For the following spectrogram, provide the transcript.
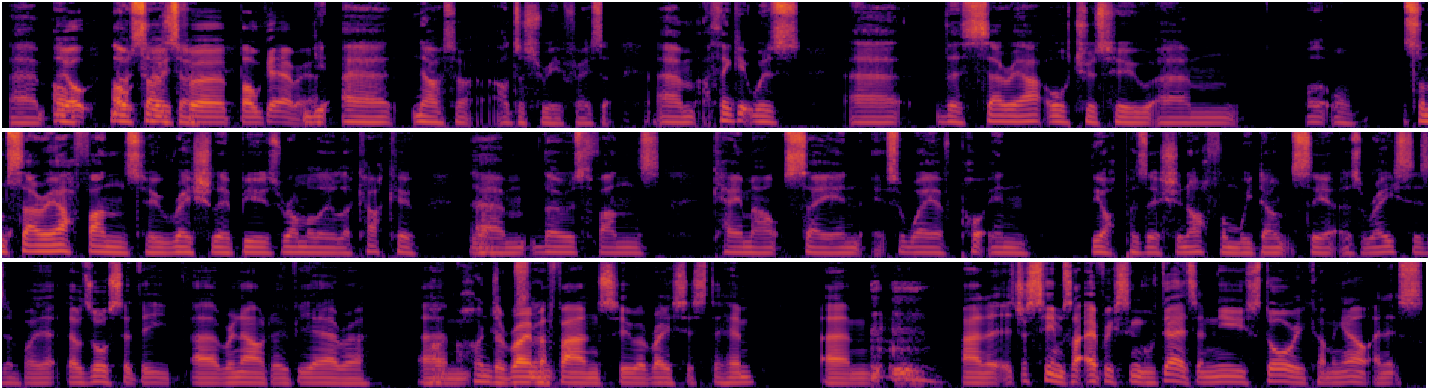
Um, The oh no, sorry, sorry. for Bulgaria. Uh, no, sorry, I'll just rephrase it. Um, I think it was uh, the Serie A ultras who, um, or, or some Serie A fans who racially abused Romelu Lukaku. Yeah. Um, those fans came out saying it's a way of putting the opposition off, and we don't see it as racism. Well, yeah, there was also the uh, Ronaldo Vieira, Oh, um, the Roma fans who were racist to him, um, and it just seems like every single day there's a new story coming out, and it's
